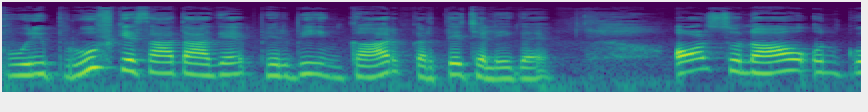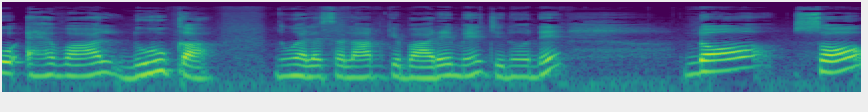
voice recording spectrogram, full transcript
پوری پروف کے ساتھ آ گئے، پھر بھی انکار کرتے چلے گئے۔ اور سناؤ ان کو احوال نوح کا، نوح علیہ السلام کے بارے میں، جنہوں نے نو سو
